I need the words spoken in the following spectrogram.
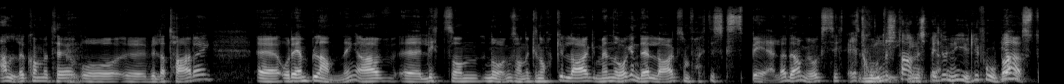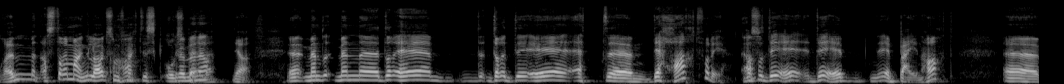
Alle kommer til å uh, ville ta deg. Eh, og det er en blanding av eh, litt sånn, noen sånne knokkellag, men òg en del lag som faktisk spiller. Det har vi òg sett. Viking. spiller jo nydelig Ja, fotball. Strømmen. Altså, det er mange lag som faktisk òg spiller. Ja. Eh, Men, men det er, der, det er et Det er hardt for dem. Altså, det er, det er, det er beinhardt. Eh,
